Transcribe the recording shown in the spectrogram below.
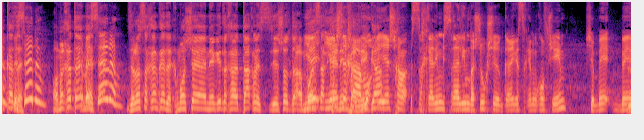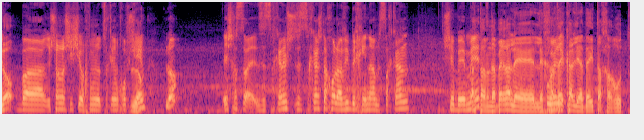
שחקן כזה. בסדר. אומר לך את האמת. בסדר. זה לא שחקן כזה, כמו שאני אגיד לך תכלס, יש עוד המון שחקנים בליגה. יש לך שחקנים ישראלים בשוק שהם כרגע שחקנים חופשיים? לא. שבראשון לשישי הולכים להיות שחקנים חופשיים? לא. יש לך, זה שחקנים, זה שחקן שאתה יכול להביא בחינם, זה שחקן שבאמת, אתה מדבר על אה, לחזק הוא- על ידי תחרות.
